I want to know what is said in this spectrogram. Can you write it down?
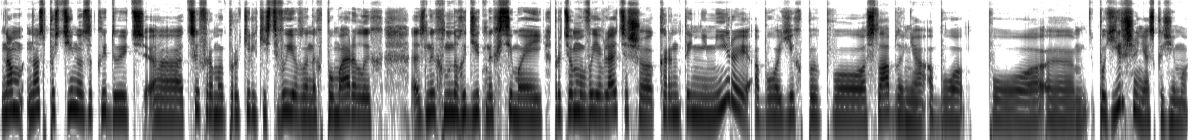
нам нас постійно закидують е, цифрами про кількість виявлених померлих, е, з них многодітних сімей. При цьому виявляється, що карантинні міри або їх послаблення, або по е, погіршення, скажімо,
